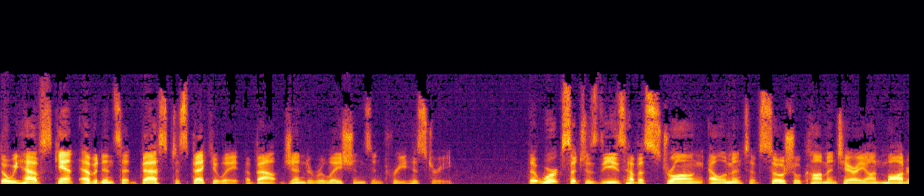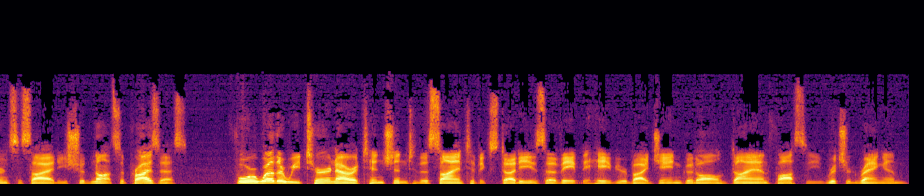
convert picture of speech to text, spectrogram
though we have scant evidence at best to speculate about gender relations in prehistory. That works such as these have a strong element of social commentary on modern society should not surprise us, for whether we turn our attention to the scientific studies of ape behavior by Jane Goodall, Dian Fossey, Richard Wrangham,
